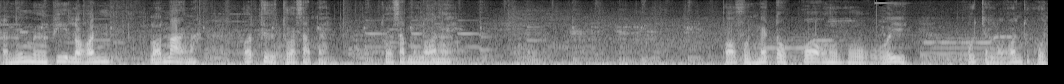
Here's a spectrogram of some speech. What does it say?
ตอนนี้มือพี่ร้อน ร้อนมากนะ เพราะถือโทรศัพท์ไง โทรศัพท์มันร้อนไง พอฝนไม่ตกก็โอ้โหโคตรจะร้อนทุกคน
